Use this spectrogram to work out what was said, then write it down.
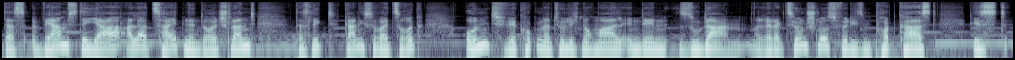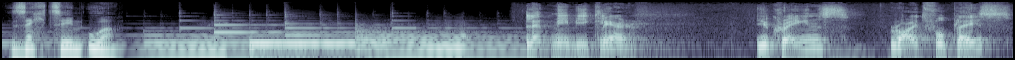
das wärmste Jahr aller Zeiten in Deutschland. Das liegt gar nicht so weit zurück. Und wir gucken natürlich nochmal in den Sudan. Redaktionsschluss für diesen Podcast ist 16 Uhr. Let me be clear. Ukraine's rightful place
